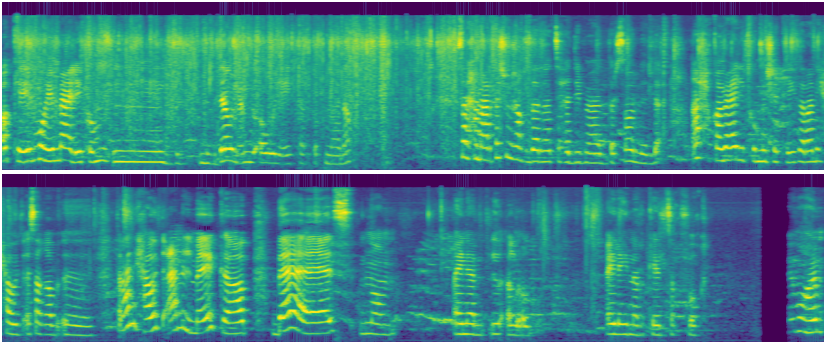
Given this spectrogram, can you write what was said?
أوكي المهم عليكم. نبداو نعملو أول عيد كنطلق هنا. صراحة ما عرفتش واش نقدر التحدي مع الدرسه ولا لا. الحق ما عليكم من شكلي. تراني حاولت اصغب أه... تراني حاولت أعمل ميك اب بس نو أين ايلاينر كيلصق فوقي المهم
